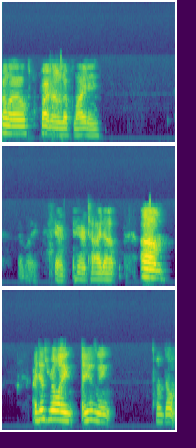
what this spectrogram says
Hello. Probably not enough lighting. Got my hair hair tied up. Um, I just really, I usually um, don't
